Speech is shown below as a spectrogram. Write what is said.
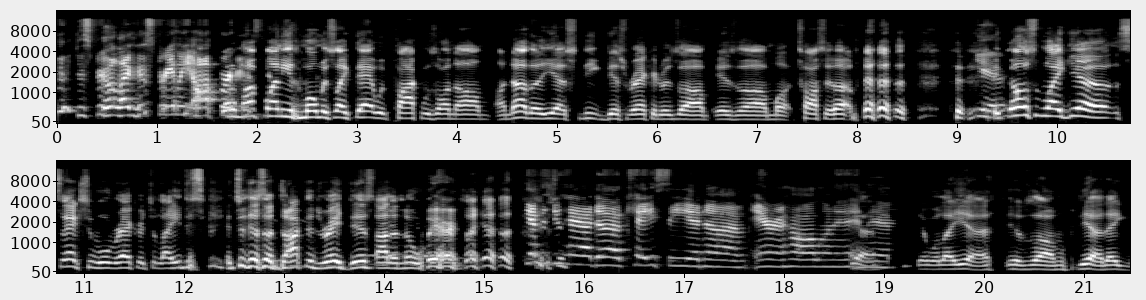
just feel like extremely awkward. One of my funniest moments like that with Pac was on um another yeah sneak disc record was um is um uh, toss it up. yeah, it goes from like yeah sexual record to like just into just a Dr. Dre disc out of nowhere. yeah, because you had uh K-Ci and um Aaron Hall on it, yeah. and then they were like yeah it was um yeah they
